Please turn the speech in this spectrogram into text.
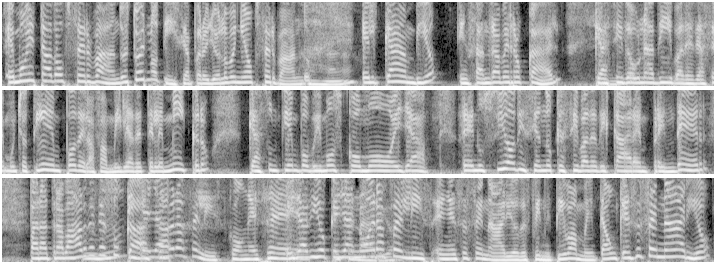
Hemos estado observando, esto es noticia, pero yo lo venía observando, Ajá. el cambio en Sandra Berrocal, que ha sido una diva desde hace mucho tiempo, de la familia de Telemicro, que hace un tiempo vimos cómo ella renunció diciendo que se iba a dedicar a emprender para trabajar desde su y que casa. ella no era feliz con ese. Ella dijo que ella no era escenario. feliz en ese escenario, definitivamente. Aunque ese escenario,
